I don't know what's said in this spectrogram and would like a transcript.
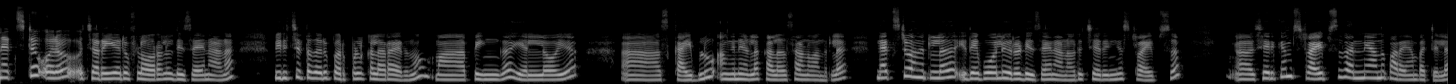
നെക്സ്റ്റ് ഒരു ചെറിയൊരു ഫ്ലോറൽ ഡിസൈനാണ്. വിരിച്ചിട്ടത് ഒരു പർപ്പിൾ കളറായിരുന്നു. പിങ്ക് യെല്ലോയ് സ്കൈ ബ്ലൂ അങ്ങനെയുള്ള കളേഴ്സാണ് വന്നിട്ടുള്ളത്. നെക്സ്റ്റ് വന്നിട്ടുള്ളത് ഇതേപോലെ ഒരു ഡിസൈനാണ് ഒരു ചെറിഞ്ഞ സ്ട്രൈപ്സ്. ശരിക്കും സ്ട്രൈപ്സ് തന്നെയാണെന്ന് പറയാൻ പറ്റില്ല.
